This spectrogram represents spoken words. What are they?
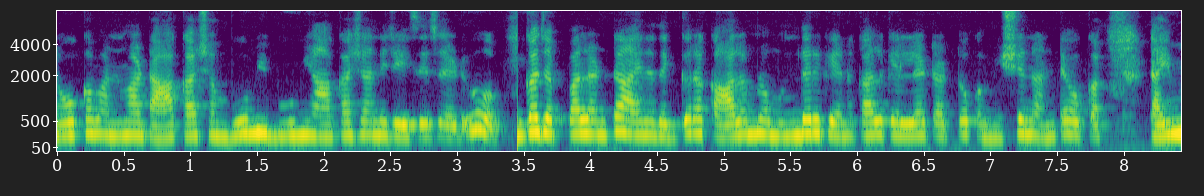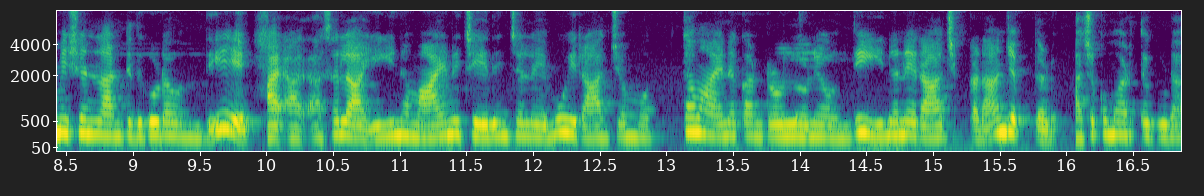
లోకం అన్నమాట. ఆకాశం భూమి భూమి ఆకాశాన్ని చేసేసాడు ఇంకా చెప్పాలంటే ఆయన దగ్గర కాలంలో ముందరికి వెనకాలకి వెళ్ళేటట్టు ఒక మిషన్ అంటే ఒక టైం మిషన్ లాంటిది కూడా ఉంది. అసలు ఈయన మాయని ఛేదించలేము ఈ రాజ్యం మొత్తం ఆయన కంట్రోల్లోనే ఉంది. ఈయననే రాజు ఇక్కడ అని చెప్తాడు. రాజకుమార్తె కూడా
